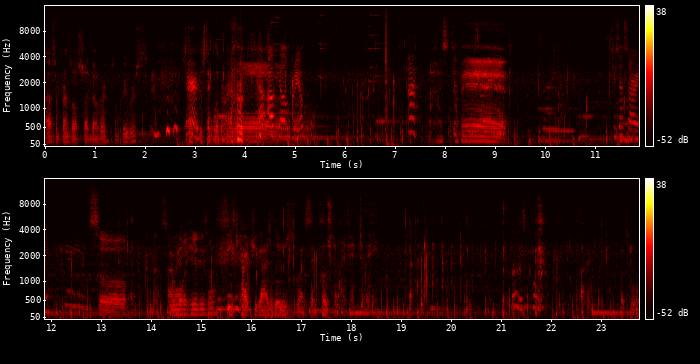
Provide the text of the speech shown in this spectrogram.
I have some friends all shutting over, some creepers. Just, Sure. take, just take a look around. Yeah, I'll kill them for you. Ah, Ah, Stop it. sorry. She's not sorry. Here I am. So I'm not room over here, this one. Each heart you guys lose is one step closer to my victory. Oh, that's cool. Fine. That's cool.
